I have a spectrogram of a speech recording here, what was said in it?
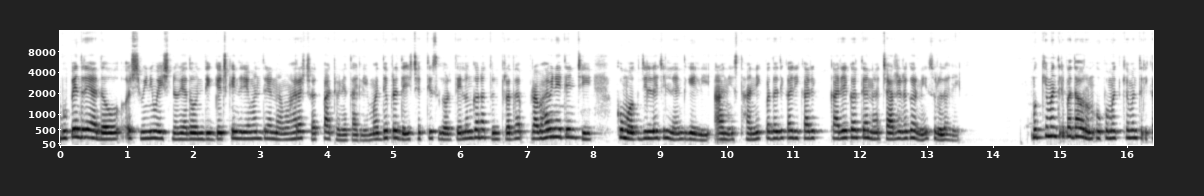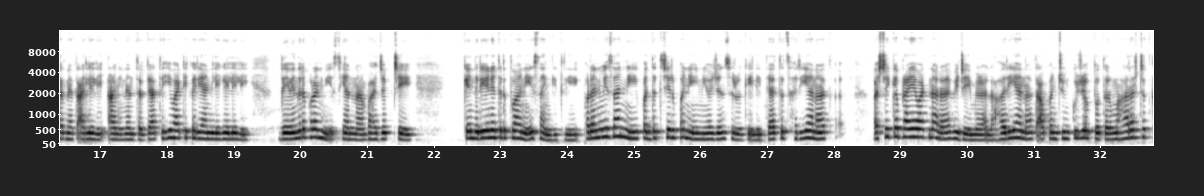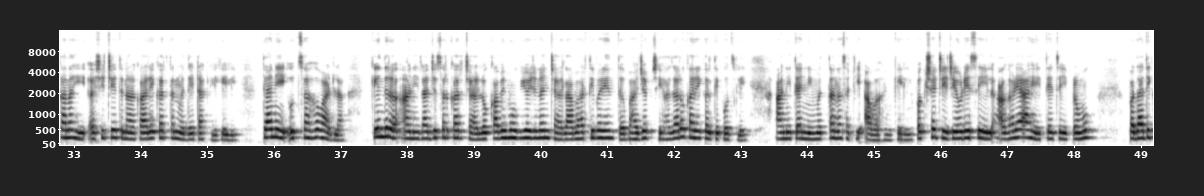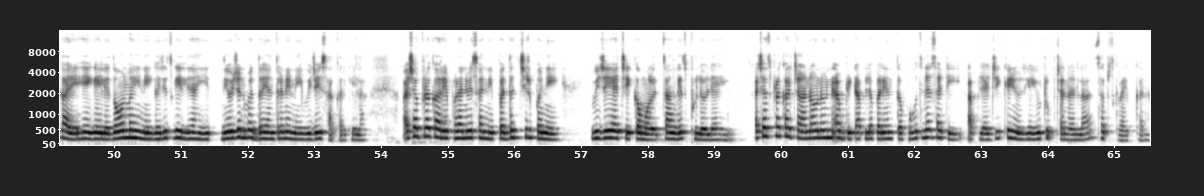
भूपेंद्र यादव अश्विनी वैष्णव या दोन दिग्गज केंद्रीय मंत्र्यांना महाराष्ट्रात पाठवण्यात आले. मध्य प्रदेश छत्तीसगड तेलंगणातून प्रधा प्रभावी नेत्यांची कुमक जिल्ह्याजिल्ह्यात गेली आणि स्थानिक पदाधिकारी कार्य कार्यकर्त्यांना चार्ज करणे सुरू झाले. मुख्यमंत्रीपदावरून उपमुख्यमंत्री करण्यात आलेले आणि नंतर त्यातही वाटेकरी आणले गेलेले देवेंद्र फडणवीस यांना भाजपचे केंद्रीय नेतृत्वाने सांगितले. फडणवीसांनी पद्धतशीरपणे नियोजन सुरू केले. त्यातच हरियाणात अशक्यप्राय वाटणारा विजय मिळाला. हरियाणात आपण जिंकू शकतो तर महाराष्ट्रात का नाही अशी चेतना कार्यकर्त्यांमध्ये टाकली गेली. त्याने उत्साह वाढला. केंद्र आणि राज्य सरकारच्या लोकाभिमुख योजनांच्या लाभार्थीपर्यंत भाजपचे हजारो कार्यकर्ते पोचले आणि त्यांनी मतदानासाठी आवाहन केले. पक्षाचे जेवढे सेल आघाड्या आहेत त्याचे प्रमुख पदाधिकारी हे गेले दोन महिने घरीच गेले नाहीत नियोजनबद्ध यंत्रणेने विजय साकार केला. अशा प्रकारे फडणवीसांनी पद्धतशीरपणे विजयाचे कमळ चांगलेच फुलवले आहे. अशाच प्रकारच्या नवनवीन अपडेट आपल्यापर्यंत पोहोचण्यासाठी आपल्या जी के न्यूज या यूट्यूब चॅनलला सबस्क्राईब करा.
